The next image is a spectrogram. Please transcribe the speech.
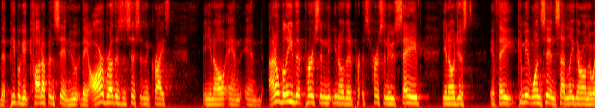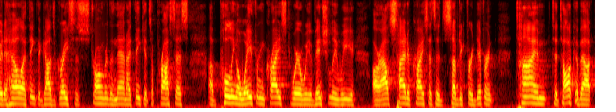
that people get caught up in sin who they are brothers and sisters in christ you know and and i don't believe that person you know the person who's saved you know just if they commit one sin suddenly they're on their way to hell. I think that god's grace is stronger than that. I think it's a process of pulling away from christ where we eventually we are outside of christ. That's a subject for a different time to talk about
